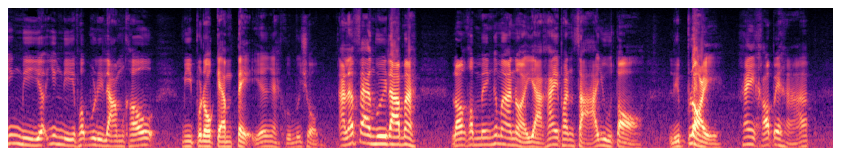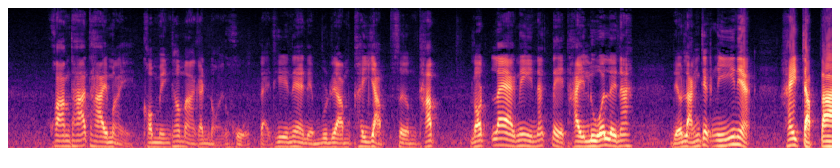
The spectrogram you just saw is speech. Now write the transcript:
ยิ่งมีเยอะยิ่งดี เพราะบุรีรัมย์เขามีโปรแกรมเตะเยอะไงคุณผู้ชมอะแล้วแฟนบุรีรัมย์อะลองคอมเมนต์เข้ามาหน่อยอยากให้พันษาอยู่ต่อ หรือปล่อยให้เขาไปหาความท้าทายใหม่ คอมเมนต์เข้ามากันหน่อยโอ้โหแต่ที่แน่เนี่ยบุรีรัมย์ขยับเสริมทัพล็อตแรกนี่นักเตะไทยล้วนเลยนะ เดี๋ยวหลังจากนี้เนี่ยให้จับตา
